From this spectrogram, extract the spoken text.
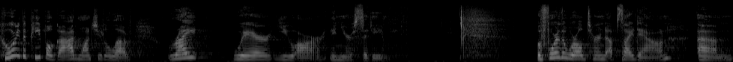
Who are the people God wants you to love right where you are in your city? Before the world turned upside down, um,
